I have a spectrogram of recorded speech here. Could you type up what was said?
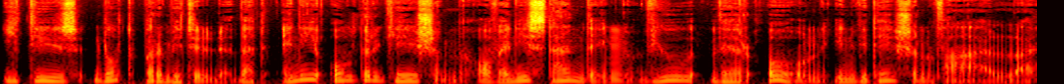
it is not permitted that any alteration of any standing view their own invitation file.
